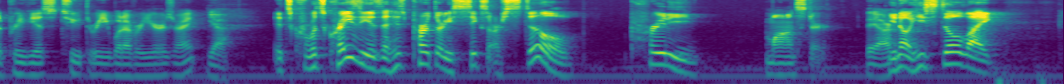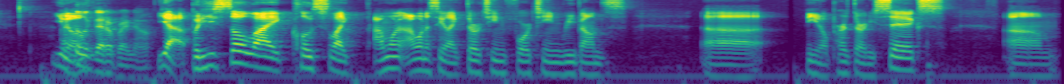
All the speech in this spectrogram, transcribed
The previous two, three, whatever years, right? Yeah. It's what's crazy is that his per 36 are still pretty monster. They are. You know, he's still like, you I know, look that up right now. yeah, but he's still like close to like I want I want to say like 13, 14 rebounds, uh, you know, per 36, um,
